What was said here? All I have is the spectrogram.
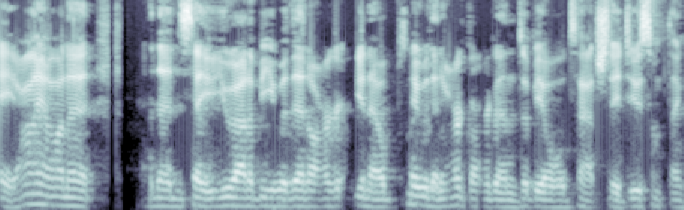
AI on it and then say you got to be within our you know play within our garden to be able to actually do something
